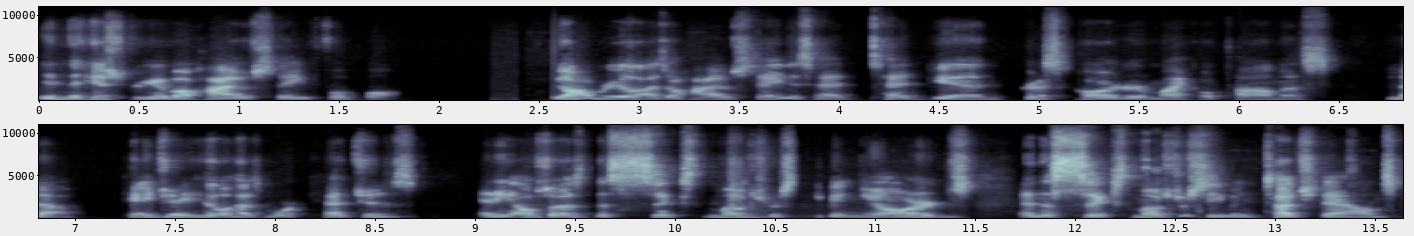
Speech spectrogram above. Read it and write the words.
in the history of Ohio State football. Y'all realize Ohio State has had Ted Ginn, Cris Carter, Michael Thomas. No, KJ Hill has more catches, and he also has the sixth most receiving yards and the sixth most receiving touchdowns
